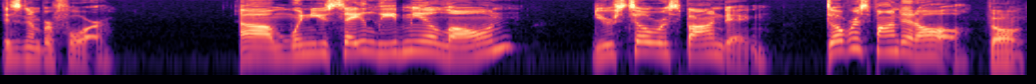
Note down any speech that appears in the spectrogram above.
is number four. Um, when you say leave me alone, you're still responding. Don't respond at all. Don't.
